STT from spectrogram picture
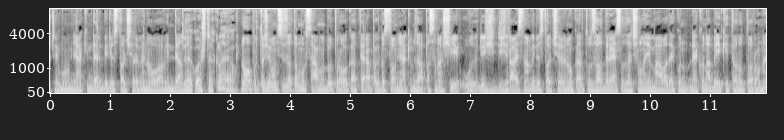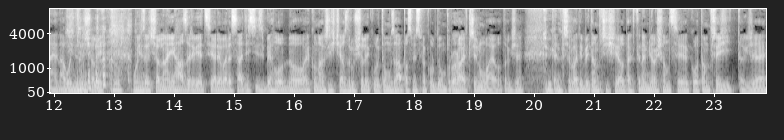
protože on v nějakém derby dostal červenou a vyndal. To je jako až takhle, jo. No, protože on si za to mohl sám, byl provokatér a pak dostal v nějakém zápase naší, když, když hráli s námi, dostal červenou kartu, vzal dres a začal na ně mávat jako, jako na bejky Toro Toro, ne? A oni začali, oni začali na ně házet věci a 90 tisíc běhlo do, jako na hřiště a zrušili kvůli tomu zápas. My jsme kvůli tomu prohráli 3-0, jo. Takže ten třeba, kdyby tam přišel, tak ten neměl šanci jako tam přežít. Takže,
